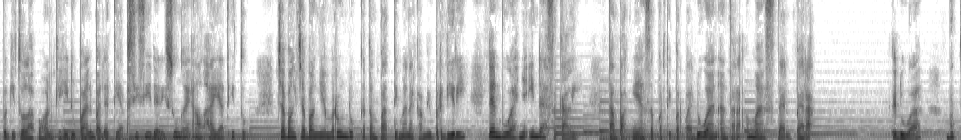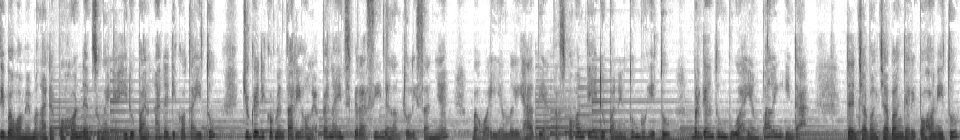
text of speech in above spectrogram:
Begitulah pohon kehidupan pada tiap sisi dari sungai Al-Hayat itu. Cabang-cabangnya merunduk ke tempat di mana kami berdiri dan buahnya indah sekali. Tampaknya seperti perpaduan antara emas dan perak. Kedua, bukti bahwa memang ada pohon dan sungai kehidupan ada di kota itu juga dikomentari oleh pena inspirasi dalam tulisannya bahwa ia melihat di atas pohon kehidupan yang tumbuh itu bergantung buah yang paling indah. Dan cabang-cabang dari pohon itu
